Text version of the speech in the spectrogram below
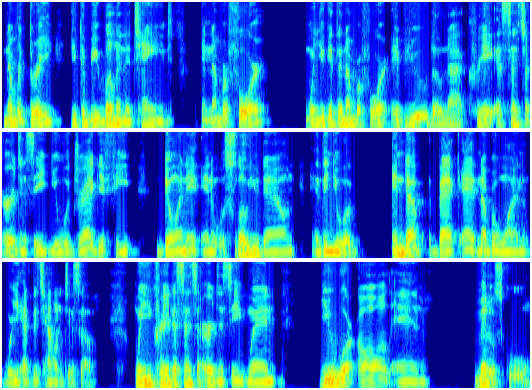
Number three you could be willing to change. And number four when you get to number four if you do not create a sense of urgency you will drag your feet doing it and it will slow you down. And then you will end up back at number one where you have to challenge yourself. When you create a sense of urgency when you were all in middle school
